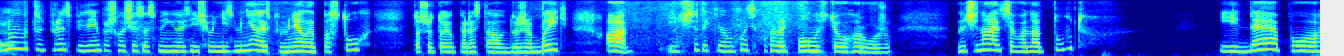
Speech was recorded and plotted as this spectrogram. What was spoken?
Ну, тут, в принципі, день пройшов, щось змінилось, нічого не змінилось. Поміняли пастух, то що той перестав дуже бити. А, і ще таки вам хочу показати повністю огорожу. Починається вона тут і йде по.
